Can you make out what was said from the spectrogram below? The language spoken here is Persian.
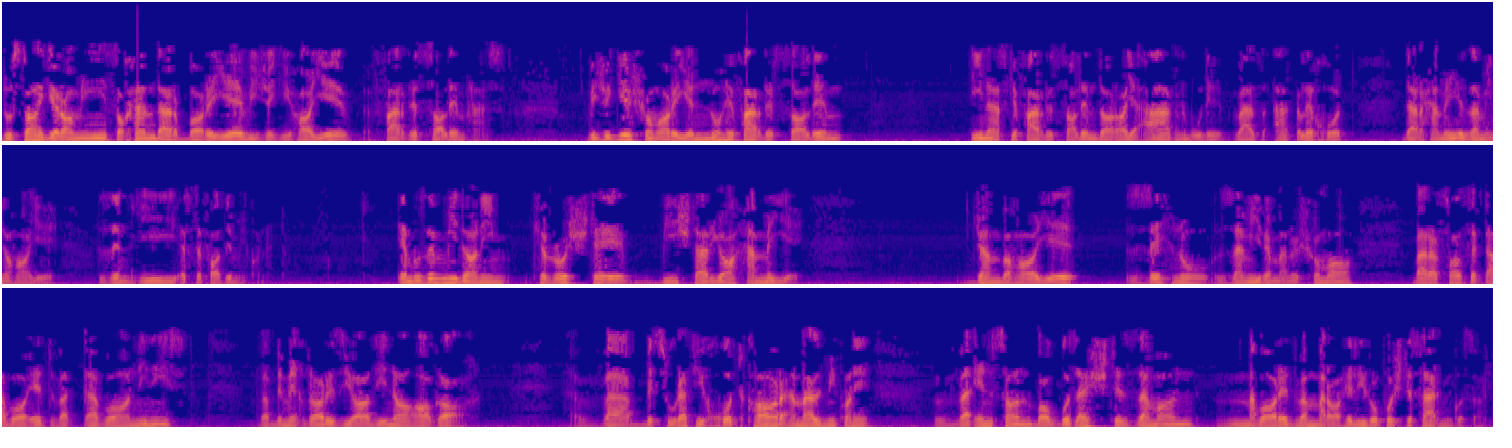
دوستان گرامی سخن درباره ویژگی های فرد سالم هست. ویژگی شماره نه فرد سالم این است که فرد سالم دارای عقل بوده و از عقل خود در همه زمینه های زندگی استفاده می کند می‌دانیم که رشد بیشتر یا همه جنبه های ذهن و زمیر من و شما بر اساس قواعد و قوانینی است و به مقدار زیادی ناآگاه و به صورتی خودکار عمل می‌کنه و انسان با گذشت زمان موارد و مراحلی رو پشت سر می‌گذاره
